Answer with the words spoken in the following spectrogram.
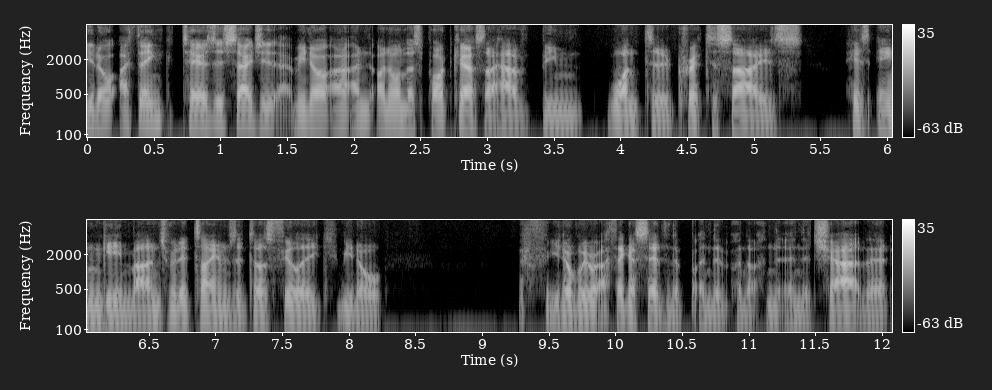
you know, I think Terzic actually, I mean, and, and on this podcast, I have been one to criticize his in-game management at times. It does feel like, you know, you know, we were, I think I said in the in the in the, in the chat that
